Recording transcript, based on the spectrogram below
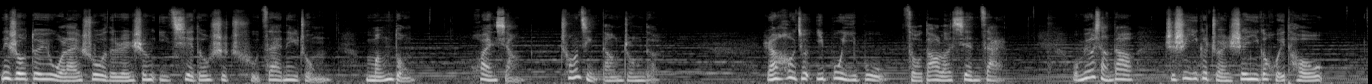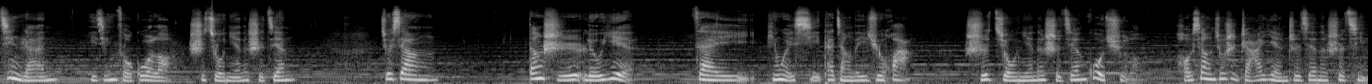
那时候对于我来说，我的人生一切都是处在那种懵懂、幻想、憧憬当中的，然后就一步一步走到了现在。我没有想到，只是一个转身，一个回头，竟然已经走过了十九年的时间。就像当时刘烨在评委席他讲的一句话：“十九年的时间过去了，好像就是眨眼之间的事情。”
